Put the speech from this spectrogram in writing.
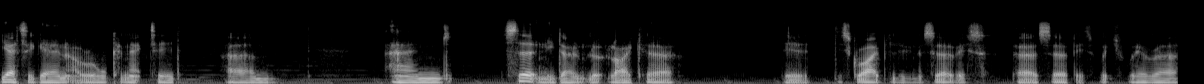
yet again are all connected um, and certainly don't look like uh, the described lunar surface, uh, surface which we're uh,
